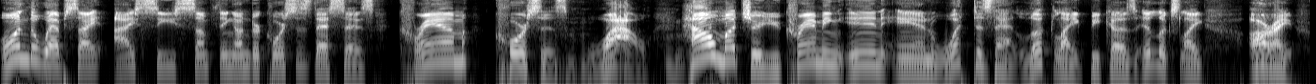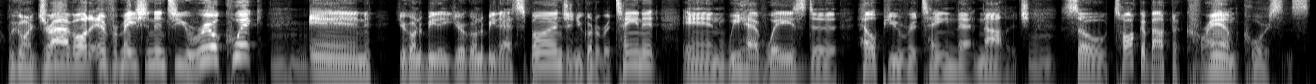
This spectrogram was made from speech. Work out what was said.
On the website, I see something under courses that says cram courses. Mm-hmm. Wow. Mm-hmm. How much are you cramming in and what does that look like? Because it looks like all right, we're going to drive all the information into you real quick mm-hmm. and you're going to be you're going to be that sponge and you're going to retain it and we have ways to help you retain that knowledge mm-hmm. so talk about the cram courses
